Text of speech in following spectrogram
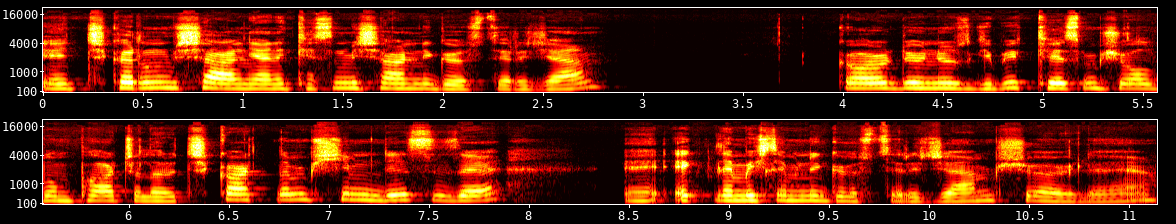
e, çıkarılmış halini yani kesilmiş halini göstereceğim. Gördüğünüz gibi kesmiş olduğum parçaları çıkarttım. Şimdi size e, ekleme işlemini göstereceğim. Şöyle.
